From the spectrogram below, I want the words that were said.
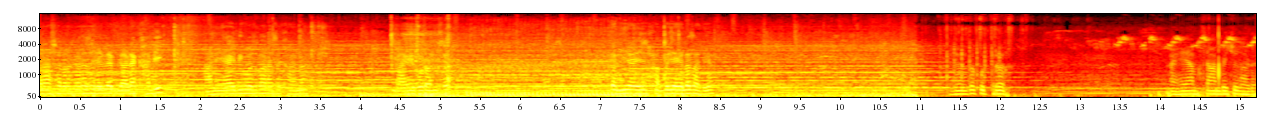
तर अशा प्रकारे झालेल्या आहेत गाड्या खाली. आणि या दिवसभराचं खाणं. गाय गुरांचं. कमी आहे आता यायला झाली हे आमचं कुत्रं. आणि हे आमचं आंब्याची झाडं.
